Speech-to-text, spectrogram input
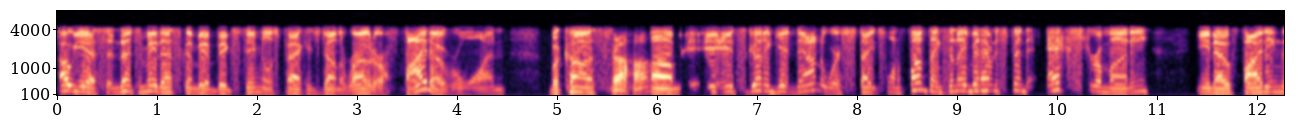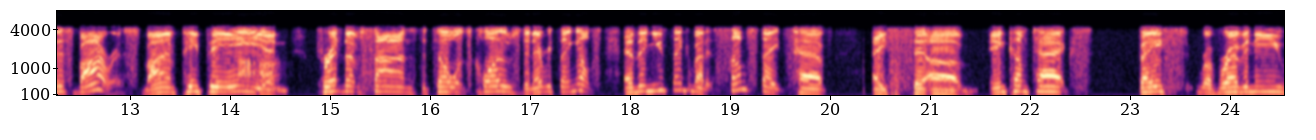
Oh yes, and that to me that's going to be a big stimulus package down the road, or a fight over one, because Uh-huh. um, it, it's going to get down to where states want to fund things, and they've been having to spend extra money, you know, fighting this virus, buying PPE Uh-huh. and printing up signs to tell what's closed and everything else. And then you think about it, some states have a uh, income tax base of revenue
